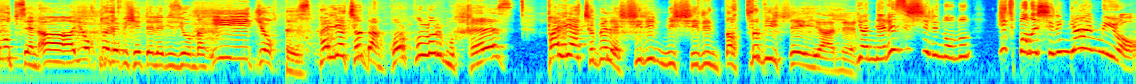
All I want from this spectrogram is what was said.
unut sen. Aa yoktu öyle bir şey televizyonda hiç yok. Kız palyaçodan korkulur mu kız? Palyaço böyle şirin mi şirin tatlı bir şey yani. Ya neresi şirin onun? Hiç bana şirin gelmiyor.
